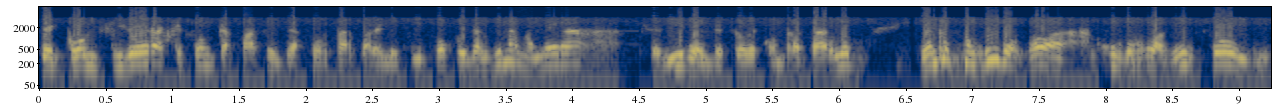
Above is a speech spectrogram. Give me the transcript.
se considera que son capaces de aportar para el equipo, pues de alguna manera se vive el deseo de contratarlos y han respondido, ¿no? Han jugado a gusto y,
